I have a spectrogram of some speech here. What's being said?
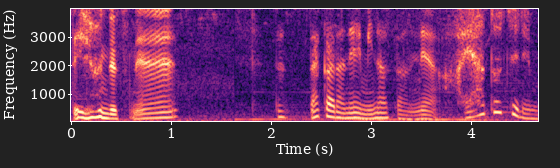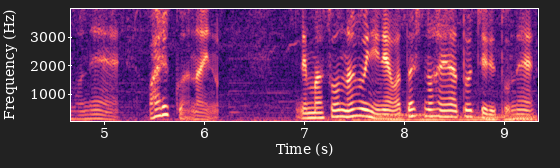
て言うんですねだからね皆さんね早とちりもね悪くはないの。でまあそんな風にね私の早とちりとね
